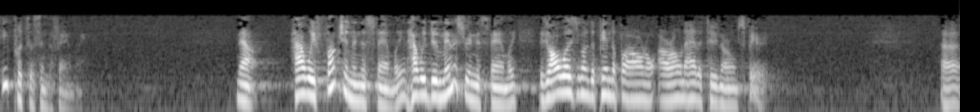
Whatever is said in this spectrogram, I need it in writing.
He puts us in the family. Now, how we function in this family and how we do ministry in this family is always going to depend upon our own, our own attitude and our own spirit. Uh,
